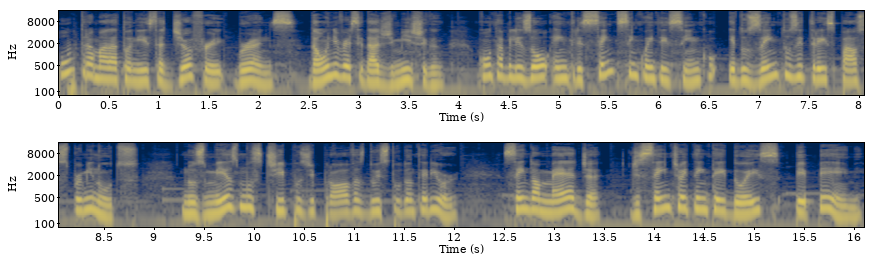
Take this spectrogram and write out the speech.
ultramaratonista Geoffrey Burns, da Universidade de Michigan, contabilizou entre 155 e 203 passos por minuto, nos mesmos tipos de provas do estudo anterior, sendo a média de 182 ppm.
